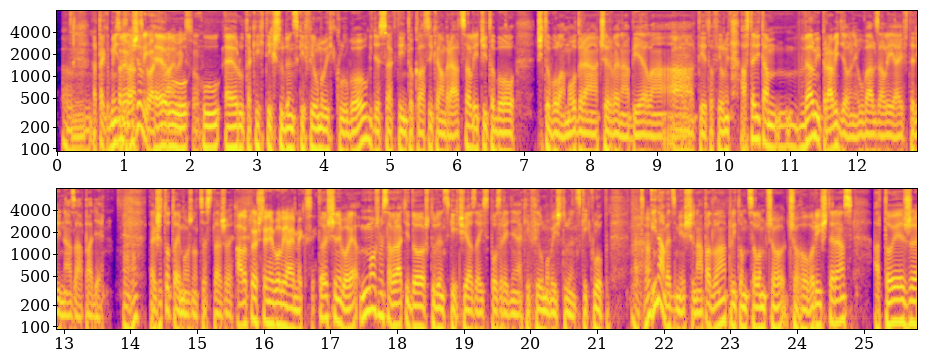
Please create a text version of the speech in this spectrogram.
um, A tak my sme zažili éru, u, éru takých tých študentských filmových klubov, kde sa k týmto klasikám vrácali, či to, bol, či to bola modrá, červená, biela a Áno. tieto filmy. A vtedy tam veľmi pravidelne uvádzali aj vtedy na západe. Uh-huh. Takže toto je možno cesta, že Ale to ešte neboli IMAXy. to ešte nebolo. Ja- Môžeme sa vrátiť do študentských čias a ísť pozrieť nejaký filmový študentský klub. Aha. Iná vec mi ešte napadla pri tom celom, čo, čo hovoríš teraz, a to je, že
